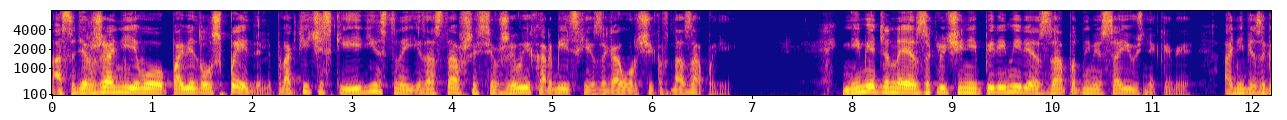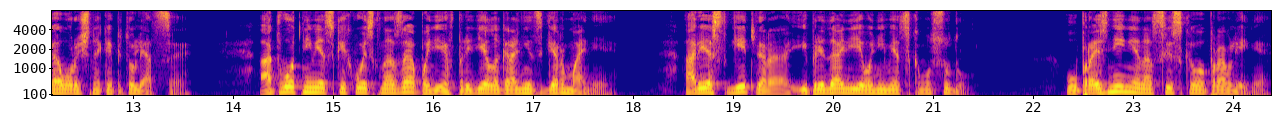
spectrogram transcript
О содержании его поведал Шпейдель, практически единственный из оставшихся в живых армейских заговорщиков на Западе. Немедленное заключение перемирия с западными союзниками, а не безоговорочная капитуляция. Отвод немецких войск на Западе в пределы границ Германии. Арест Гитлера и предание его немецкому суду. Упразднение нацистского правления.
